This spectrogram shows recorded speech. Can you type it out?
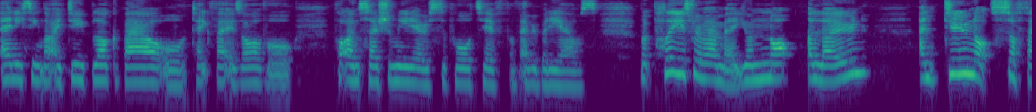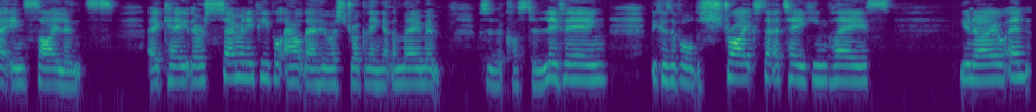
anything that I do blog about or take photos of or put on social media is supportive of everybody else. But please remember, you're not alone and do not suffer in silence. Okay, there are so many people out there who are struggling at the moment because of the cost of living, because of all the strikes that are taking place, you know, and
